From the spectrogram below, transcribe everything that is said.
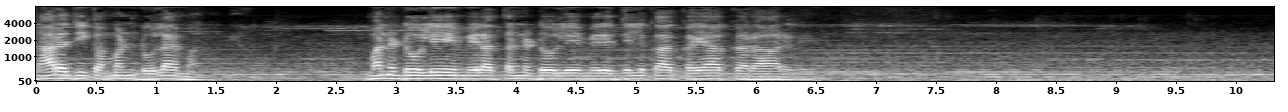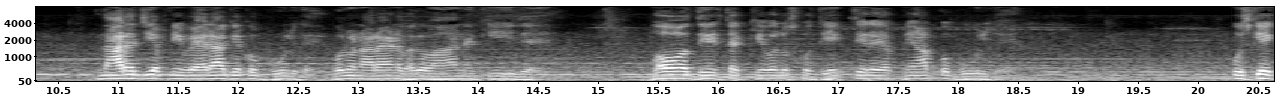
नारद जी का मन डोलायमान हो गया मन डोले, मेरा तन डोले, मेरे दिल का कया करार रे। नारद जी अपनी वैराग्य को भूल गए। बोलो, नारायण भगवान की जय। बहुत देर तक केवल उसको देखते रहे, अपने आप को भूल गए। उसके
